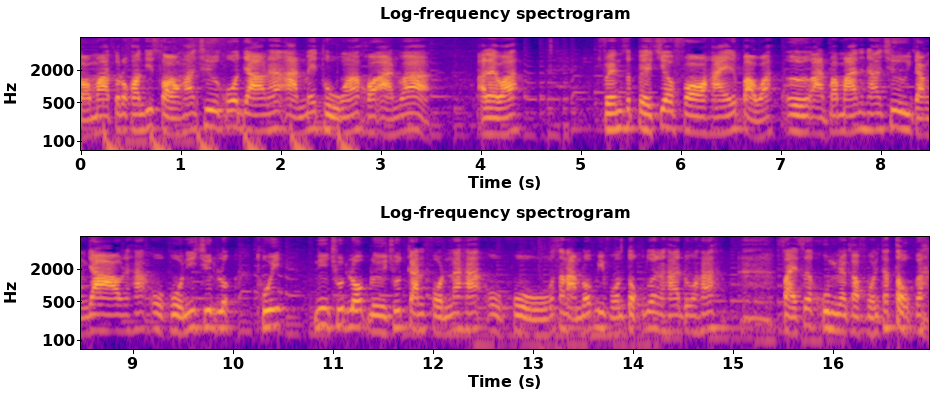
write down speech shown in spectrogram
ต่อมาตัวละครที่2ฮะชื่อโคตรยาวนะฮะอ่านไม่ถูกฮะขออ่านว่าอะไรวะเฟนสเปเชียลฟอร์ไฮหรือเปล่าวะเอออ่านประมาณนี้นะฮะชื่ออย่างยาวนะฮะโอ้โหนี่ชุดทุยนี่ชุดลบหรือชุดกันฝนนะฮะโอ้โหสนามรบมีฝนตกด้วยนะฮะดูฮะใส่เสื้อคลุมอย่างกับฝนจะตกอะ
